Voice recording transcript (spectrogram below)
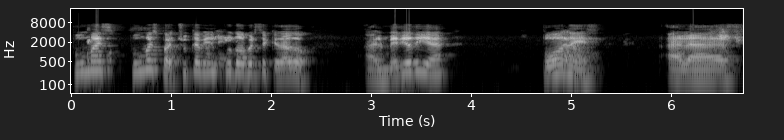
Pumas, Pumas Pachuca bien pudo haberse quedado al mediodía, pones a las,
